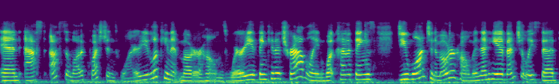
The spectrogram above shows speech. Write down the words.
and asked us a lot of questions. Why are you looking at motorhomes? Where are you thinking of traveling? What kind of things do you want in a motorhome? And then he eventually said,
